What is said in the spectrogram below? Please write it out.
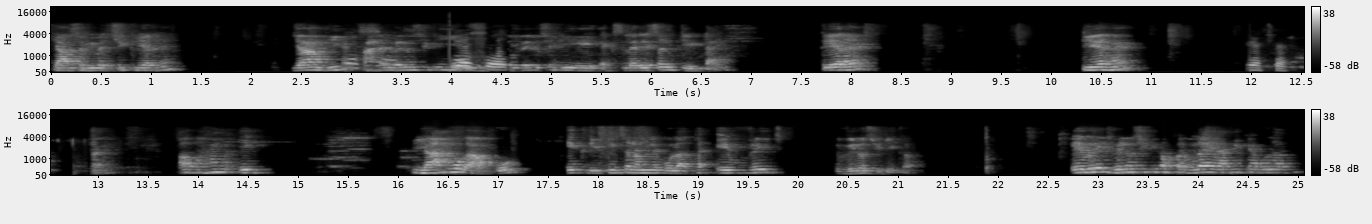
क्या सभी बच्चे क्लियर हैं? जहाँ v final velocity velocity acceleration t time clear है? क्लियर है? यस सर अब हम एक याद होगा आपको एक डिफिनेशन हमने बोला था एवरेज वेलोसिटी का। एवरेज वेलोसिटी का फॉर्मूला याद है क्या बोला था?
